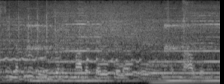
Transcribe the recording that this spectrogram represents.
sizinle gurur duyuyoruz. Bir mabetleri böyle e, aldığını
